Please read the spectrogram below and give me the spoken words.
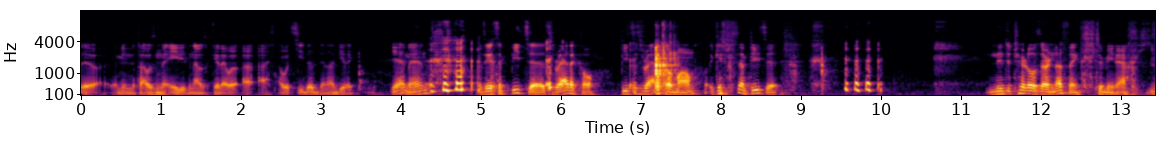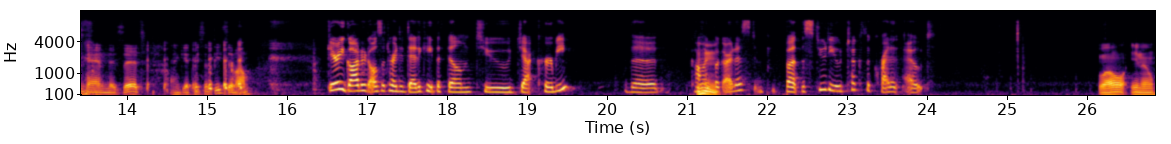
uh, I mean, if I was in the '80s and I was a kid, I would I, I would see that. Then I'd be like, "Yeah, man, let's get some pizza. It's radical. Pizza's radical, mom. Get me some pizza." Ninja Turtles are nothing to me now. Man, that's it. And get me some pizza, mom. Gary Goddard also tried to dedicate the film to Jack Kirby, the comic book artist, but the studio took the credit out. Well, you know,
